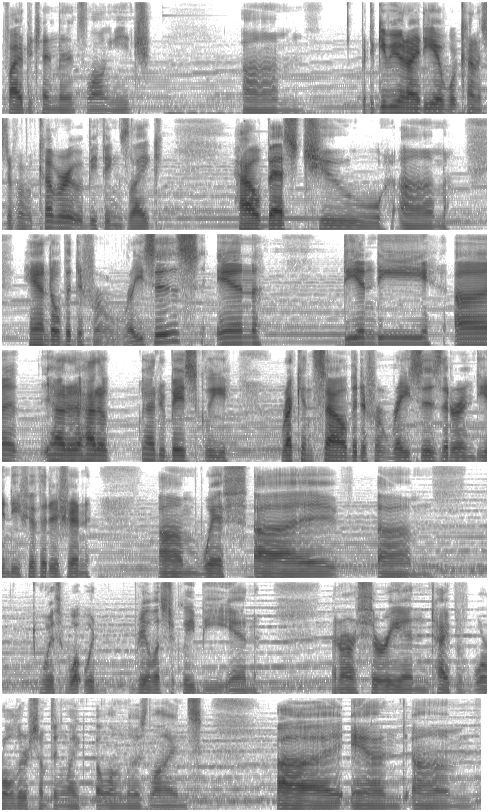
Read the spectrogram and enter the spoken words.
5 to 10 minutes long each. Um, but to give you an idea of what kind of stuff I would cover, it would be things like how best to um, handle the different races in D&D, uh, how to how to how to basically reconcile the different races that are in D&D 5th edition um, with uh, um, with what would realistically be in an Arthurian type of world or something like along those lines, uh, and um,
